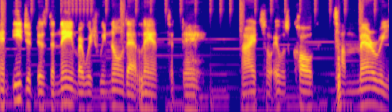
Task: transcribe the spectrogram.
and Egypt is the name by which we know that land today. All right, so it was called Tamari,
